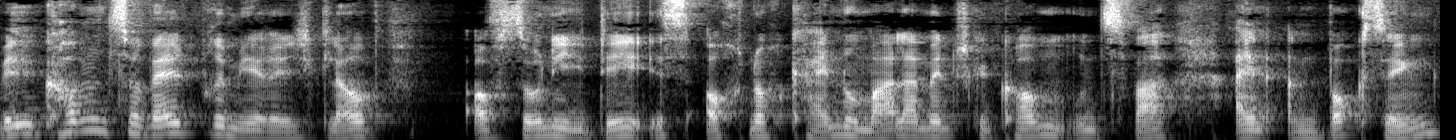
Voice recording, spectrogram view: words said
Willkommen zur Weltpremiere. Ich glaube, auf so eine Idee ist auch noch kein normaler Mensch gekommen und zwar ein Unboxing.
